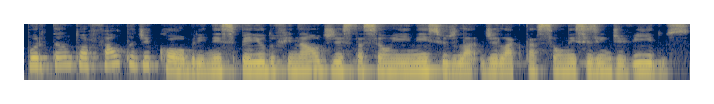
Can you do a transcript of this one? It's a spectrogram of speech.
Portanto, a falta de cobre nesse período final de gestação e início de, la de lactação nesses indivíduos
